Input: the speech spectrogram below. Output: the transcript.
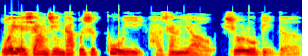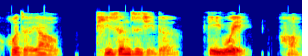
我也相信他不是故意，好像要羞辱彼得，或者要提升自己的地位，哈，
